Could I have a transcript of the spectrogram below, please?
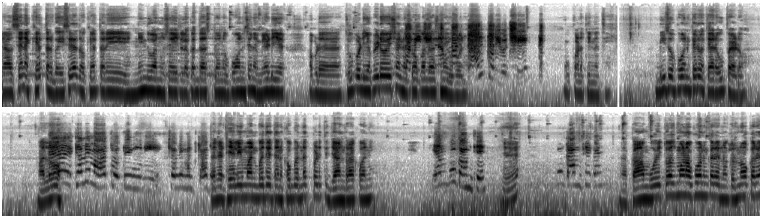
યાર, છે ને ખેતર ગઈ છે, તો ખેતર એ નીંદવાનું છે એટલે કદાચ તો એનો ફોન છે ને મેડીએ આપણે ઝૂંપડીએ પીડ્યો હોય છે ને તો કદાચ નહીં ઉપાડે. ઉપાડતી નથી. બીજો ફોન કર્યો ત્યારે ઉપાડ્યો. હાલો? તને ઠેલીમાં બધે તને ખબર નથી પડતી? ધ્યાન રાખવાની. એમ શું કામ છે? હે? શું કામ છે કઈ? કામ હોય તો જ માણા ફોન કરે નકર નો કરે.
